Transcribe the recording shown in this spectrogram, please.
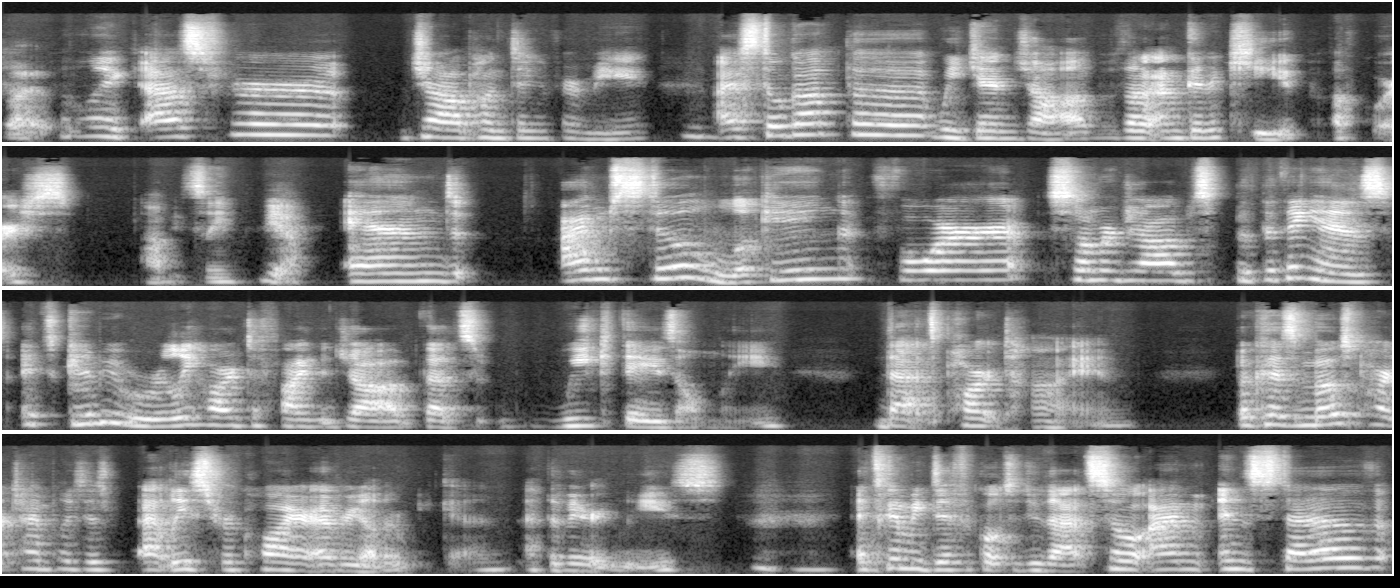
But But like as for job hunting for me, Mhm. I've still got the weekend job that I'm gonna keep, of course, obviously. Yeah. And I'm still looking for summer jobs, but the thing is, it's gonna be really hard to find a job that's weekdays only, that's part time. Because most part time places at least require every other weekend, at the very least mm-hmm. it's going to be difficult to do that. So I'm instead of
